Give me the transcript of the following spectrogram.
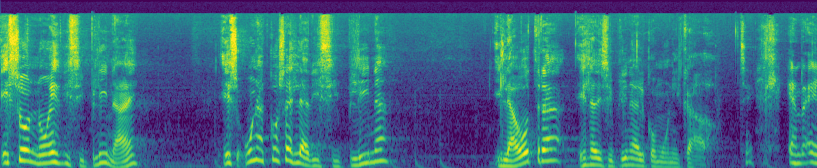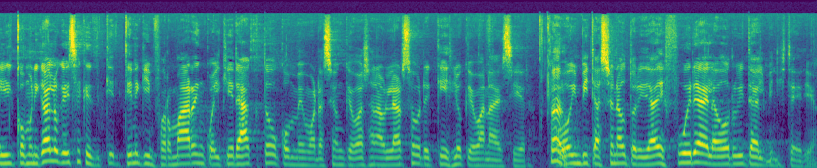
Eso no es disciplina, ¿eh? Es, una cosa es la disciplina y la otra es la disciplina del comunicado. Sí. El comunicado lo que dice es que, que tiene que informar en cualquier acto o conmemoración que vayan a hablar sobre qué es lo que van a decir. Claro. O invitación a autoridades fuera de la órbita del ministerio.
